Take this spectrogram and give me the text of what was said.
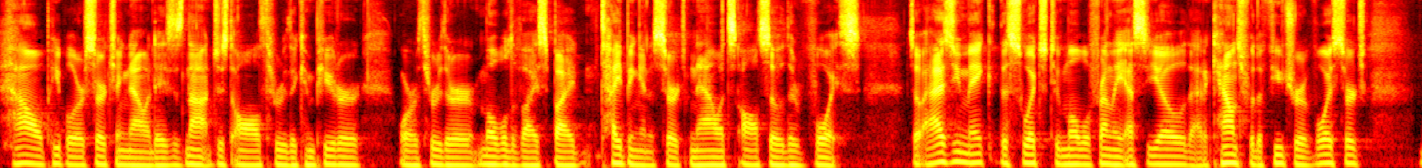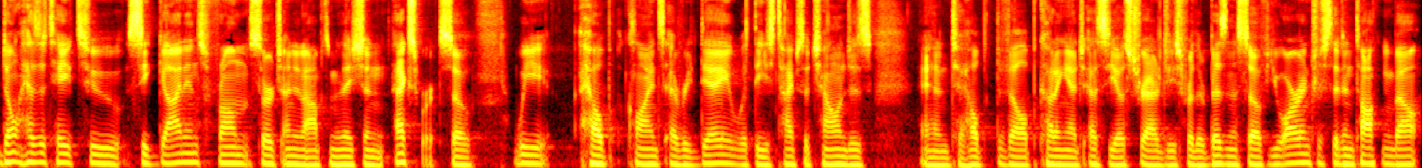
how people are searching nowadays. Is not just all through the computer or through their mobile device by typing in a search. Now it's also their voice. So as you make the switch to mobile friendly SEO that accounts for the future of voice search, don't hesitate to seek guidance from search engine optimization experts. So we help clients every day with these types of challenges and to help develop cutting edge SEO strategies for their business. So if you are interested in talking about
